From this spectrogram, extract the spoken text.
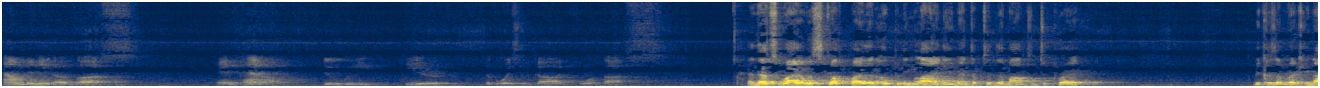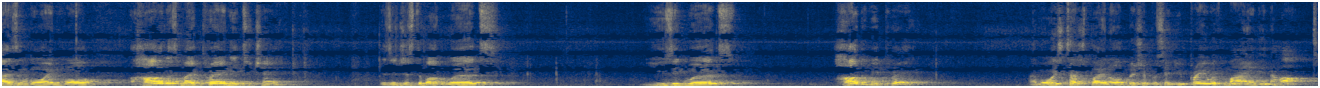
how many of us and how do we hear the voice of God for us? And that's why I was struck by that opening line. He went up to the mountain to pray. Because I'm recognizing more and more how does my prayer need to change? Is it just about words? Using words? How do we pray? I'm always touched by an old bishop who said, You pray with mind and heart.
